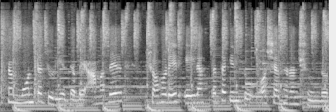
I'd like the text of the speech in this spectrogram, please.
আপনার মনটা জুড়িয়ে যাবে। আমাদের শহরের এই রাস্তাটা কিন্তু অসাধারণ সুন্দর।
